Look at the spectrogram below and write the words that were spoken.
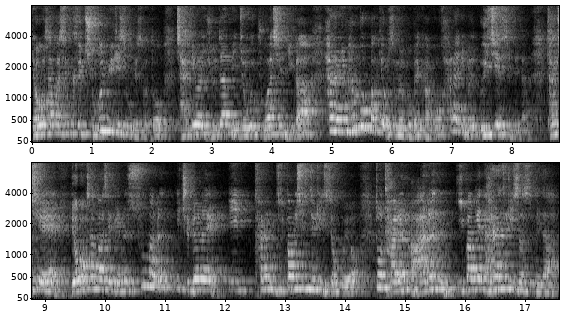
여호사밧은 그 죽을 위기 속에서도 자기와 유다 민족을 구하신 이가 하나님 한 분밖에 없음을 고백하고 하나님을 의지했습니다. 당시에 여호사밧에게는 수많은 이 주변에 이 다른 이방신들이 있었고요. 또 다른 많은 이방의 나라들이 있었습니다.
